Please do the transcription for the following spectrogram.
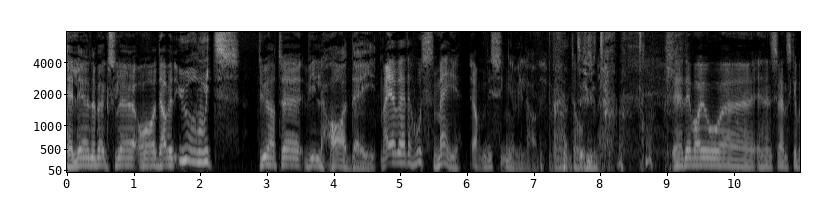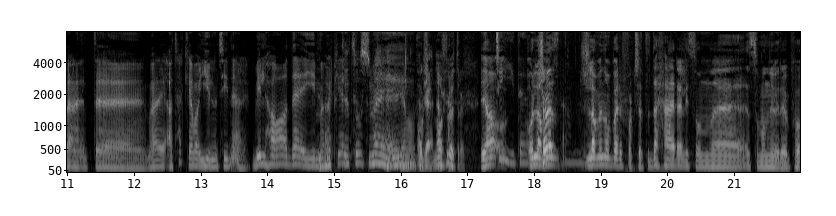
Helene Bøgsle og David Urwitz. Du hørte 'Vil ha deg'. Nei, jeg vet det, 'Hos meg'. Ja, men de synger 'Vil ha deg'. hørte 'Hos meg'. Det, det var jo uh, den svenske bandet uh, hva er det? Attack. Jeg var i Gylne Tider. 'Vil ha deg i mørket hos meg'. Ok, nå slutter jeg. Ja, og, og la, meg, la meg nå bare fortsette. Det her er litt sånn uh, som man gjorde på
